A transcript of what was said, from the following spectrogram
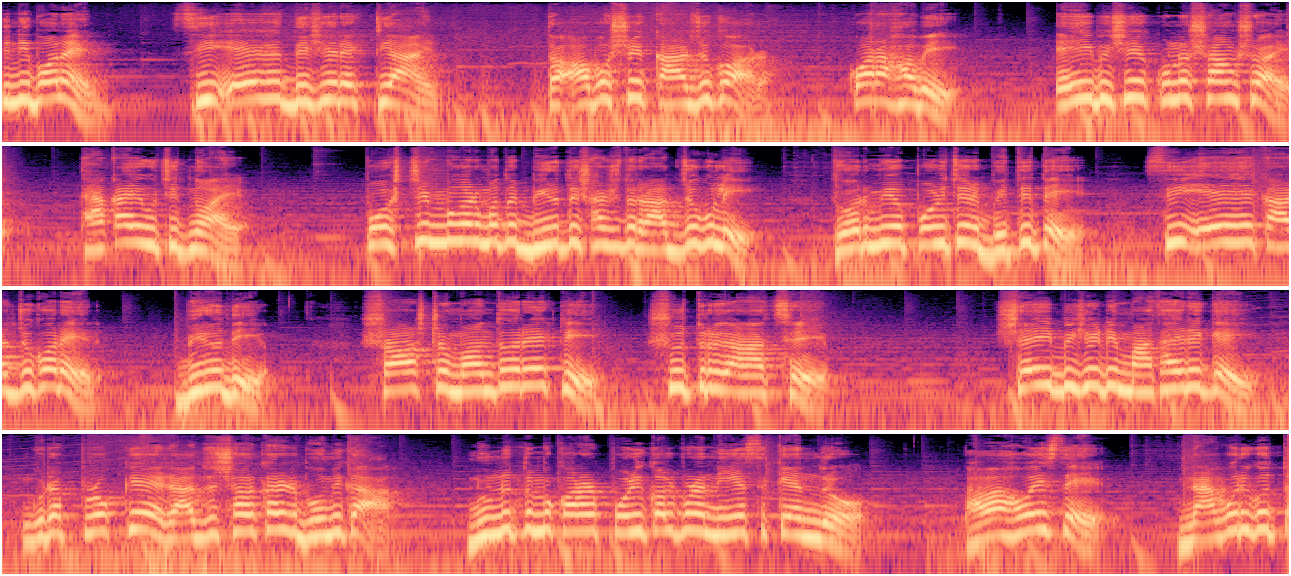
তিনি বলেন সিএএ দেশের একটি আইন। তা অবশ্যই কার্যকর করা হবে। এই বিষয়ে কোনো সংশয় থাকাই উচিত নয়। পশ্চিমবঙ্গের মতো বিরোধী শাসিত রাজ্যগুলি ধর্মীয় পরিচয়ের ভিত্তিতে সিএএ কার্যকরের বিরোধী স্বরাষ্ট্র মন্ত্রকের একটি সূত্র জানাচ্ছে। সেই বিষয়টি মাথায় রেখেই গোটা প্রক্রিয়ায় রাজ্য সরকারের ভূমিকা ন্যূনতম করার পরিকল্পনা নিয়েছে কেন্দ্র। ভাবা হয়েছে, নাগরিকত্ব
